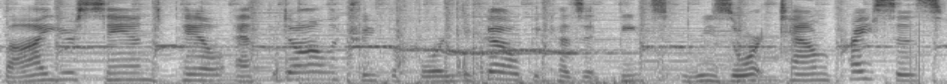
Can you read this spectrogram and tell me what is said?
buy your sand pail at the Dollar Tree before you go because it beats resort town prices.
